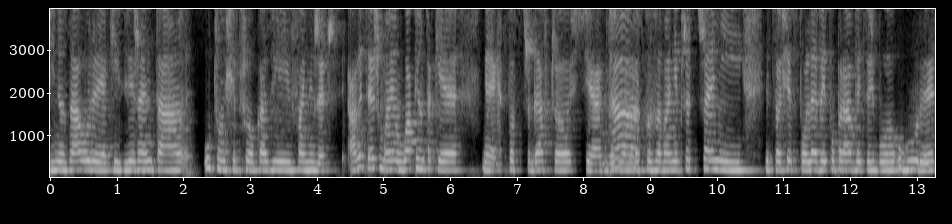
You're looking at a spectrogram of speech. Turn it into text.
dinozaury, jakieś zwierzęta, uczą się przy okazji fajnych rzeczy, ale też mają, łapią takie jak spostrzegawczość, jak tak. rozpoznawanie przestrzeni, coś jest po lewej, po prawej, coś było u góry.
